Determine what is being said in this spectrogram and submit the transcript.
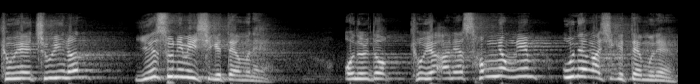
교회 주인은 예수님이시기 때문에 오늘도 교회 안에 성령님 운행하시기 때문에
